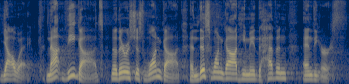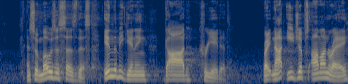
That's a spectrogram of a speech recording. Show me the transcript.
Yahweh. Not the gods. No, there was just one God. And this one God, he made the heaven and the earth. And so Moses says this In the beginning, God created, right? Not Egypt's Amon Re,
